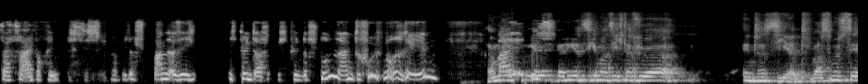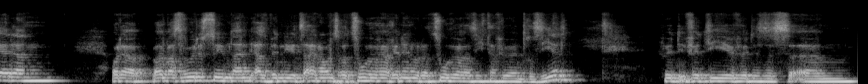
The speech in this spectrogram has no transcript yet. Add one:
das war einfach, es ist immer wieder spannend. Also ich, ich könnte, da, ich könnte da stundenlang drüber reden. Mal, jetzt, wenn jetzt jemand sich dafür interessiert, was müsste er dann, oder was würdest du ihm dann, also wenn jetzt einer unserer Zuhörerinnen oder Zuhörer sich dafür interessiert, für die, für die, für dieses, ähm,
